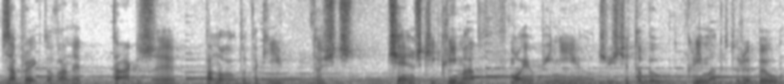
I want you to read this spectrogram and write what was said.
zaprojektowane tak, że panował tu taki dość ciężki klimat, w mojej opinii. Oczywiście to był klimat, który był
